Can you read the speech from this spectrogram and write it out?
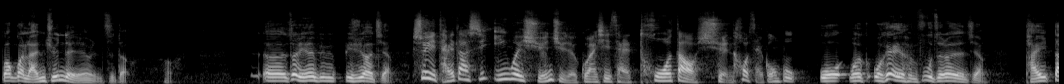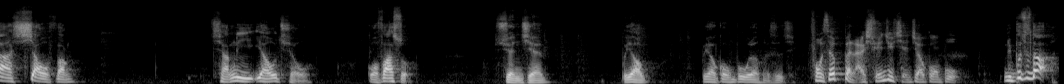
包括蓝军的也有人知道。好，呃，这里面必必须要讲，所以台大是因为选举的关系才拖到选后才公布。我我我可以很负责任的讲，台大校方强力要求国发所选前不要不要公布任何事情。否则本来选举前就要公布。你不知道，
